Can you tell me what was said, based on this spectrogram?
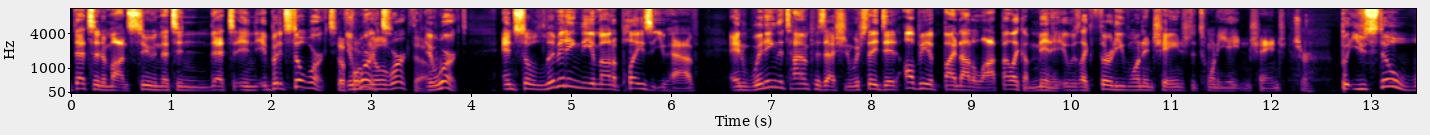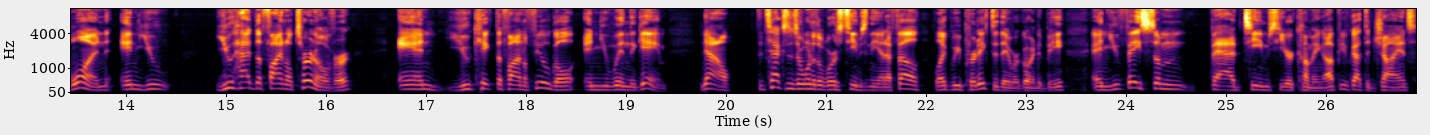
that's in a monsoon. That's in that's in, but it still worked. The it formula worked. worked, though. It worked. And so, limiting the amount of plays that you have and winning the time of possession, which they did, albeit by not a lot, by like a minute. It was like thirty-one and change to twenty-eight and change. Sure. But you still won, and you you had the final turnover, and you kicked the final field goal, and you win the game. Now. The Texans are one of the worst teams in the NFL, like we predicted they were going to be. And you face some bad teams here coming up. You've got the Giants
